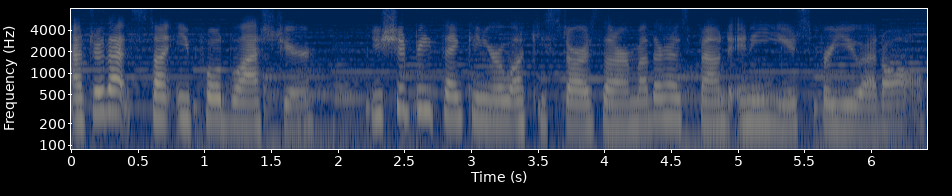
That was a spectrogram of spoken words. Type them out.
After that stunt you pulled last year, you should be thanking your lucky stars that our mother has found any use for you at all.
